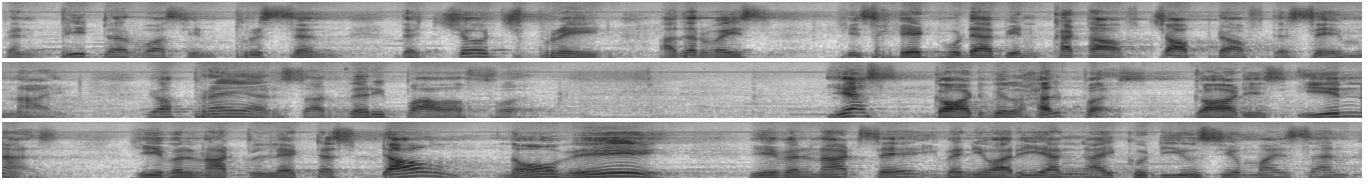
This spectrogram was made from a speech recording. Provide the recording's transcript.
When Peter was in prison, the church prayed. Otherwise, his head would have been cut off, chopped off the same night. Your prayers are very powerful. Yes, God will help us. God is in us. He will not let us down. No way. He will not say, when you are young, I could use you, my son.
